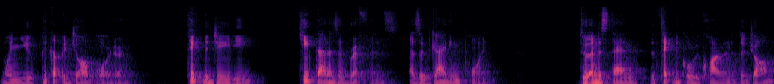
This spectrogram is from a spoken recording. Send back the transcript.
when you pick up a job order, take the JD, keep that as a reference, as a guiding point to understand the technical requirement of the job,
